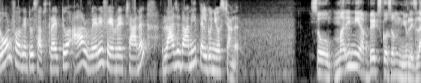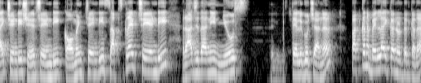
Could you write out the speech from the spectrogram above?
don't forget to subscribe to our very favourite channel Rajdhani Telugu news channel so మరిన్ని అప్డేట్స్ కోసం న్యూ ప్లీజ్ లైక్ చేయండి షేర్ చేయండి కామెంట్ చేయండి సబ్స్క్రైబ్ చేయండి రాజధాని న్యూస్ తెలుగు ఛానల్ పక్కన బెల్ ఐకాన్ ఉంటుంది కదా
